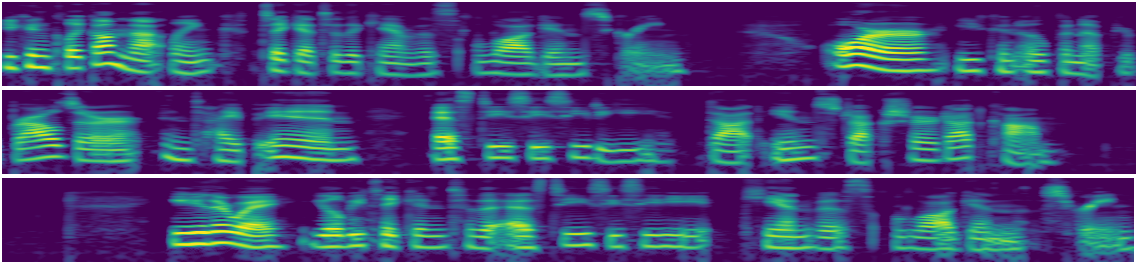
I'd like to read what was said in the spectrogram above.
You can click on that link to get to the Canvas login screen. Or you can open up your browser and type in sdccd.instructure.com Either way, you'll be taken to the SDCCD Canvas login screen.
